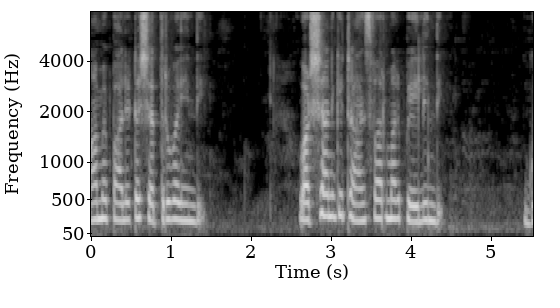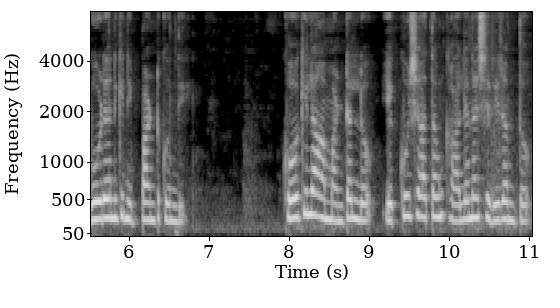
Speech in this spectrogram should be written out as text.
ఆమె పాలిట శత్రువయింది. వర్షానికి ట్రాన్స్ఫార్మర్ పేలింది. గూడానికి నిప్పంటుకుంది. కోకిల ఆ మంటల్లో ఎక్కువ శాతం కాలిన శరీరంతో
